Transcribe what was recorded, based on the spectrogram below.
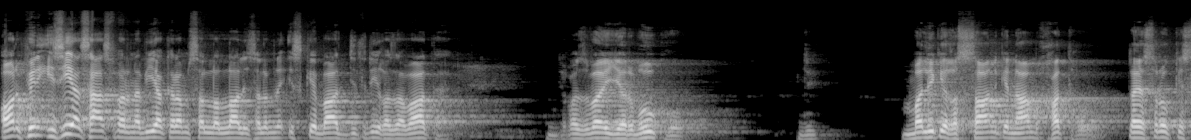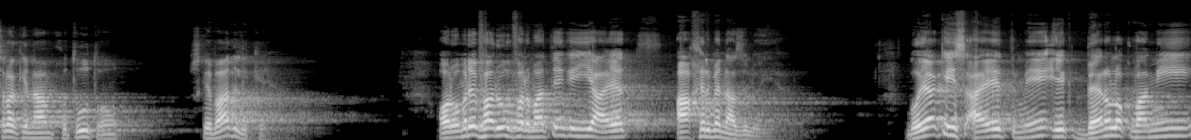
اور پھر اسی احساس پر نبی اکرم صلی اللہ علیہ وسلم نے اس کے بعد جتنی غزوات ہیں، غزوہ یرموک ہو جی ملک غسان کے نام خط ہو کیسر و کسرا کے نام خطوط ہوں اس کے بعد لکھے۔ اور عمر فاروق فرماتے ہیں کہ یہ آیت آخر میں نازل ہوئی ہے۔ گویا کہ اس آیت میں ایک بین الاقوامی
